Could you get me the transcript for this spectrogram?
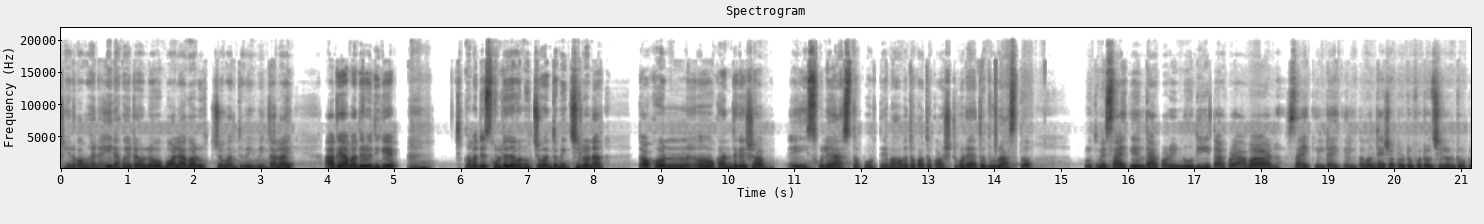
সেরকম হয় না। এই দেখো, এটা হলো বলাগড় উচ্চ মাধ্যমিক বিদ্যালয়। আগে আমাদের ওইদিকে, আমাদের স্কুলটা যখন উচ্চ মাধ্যমিক ছিল না, তখন ওখান থেকে সব এই স্কুলে আসতো পড়তে, বা হবে তো কত কষ্ট করে এত দূর আসতো। প্রথমে সাইকেল, তারপরে নদী, তারপরে আবার সাইকেল টাইকেল তখন তো এইসব টোটো ফোটো ছিল না। টোটো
